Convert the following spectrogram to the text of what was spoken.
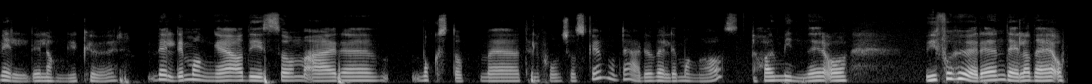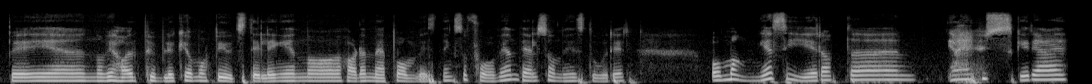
veldig lange køer. Veldig mange av de som er eh, vokst opp med telefonkiosken, og det er det jo veldig mange av oss, har minner. og vi får høre en del av det oppi, i, når vi har publikum oppe i utstillingen og har dem med på omvisning. Så får vi en del sånne historier. Og mange sier at ja, jeg husker jeg,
